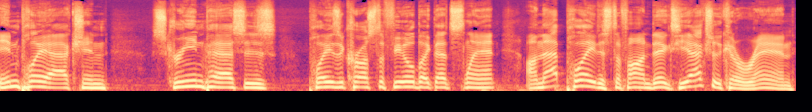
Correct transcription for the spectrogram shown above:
in play action, screen passes, plays across the field like that slant. On that play to Stefon Diggs, he actually could have ran,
